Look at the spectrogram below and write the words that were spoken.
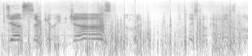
just circulating just a little bit. Actually, still kind of is.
